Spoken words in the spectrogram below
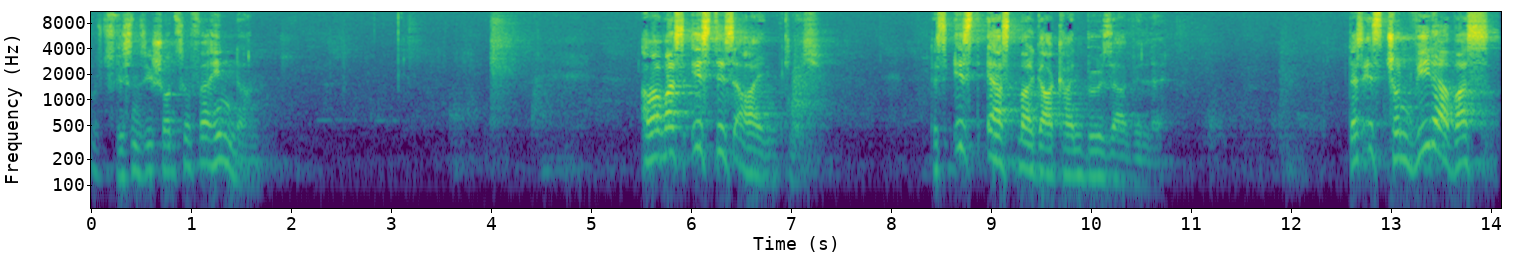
Das wissen sie schon zu verhindern. Aber was ist es eigentlich? Das ist erstmal gar kein böser Wille. Das ist schon wieder was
